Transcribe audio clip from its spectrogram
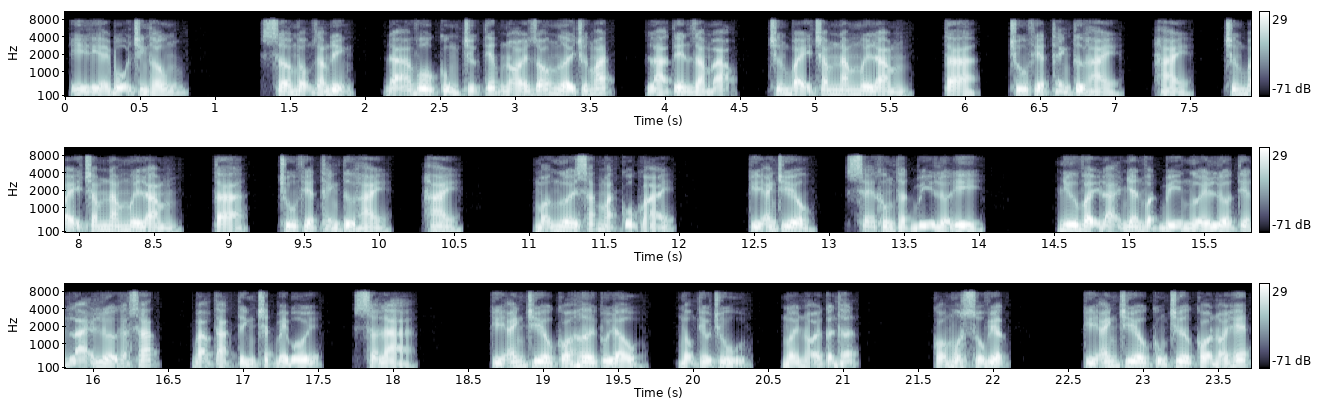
y địa bộ chính thống. Sở mộng giám định đã vô cùng trực tiếp nói rõ người trước mắt, là tên giả mạo, chương bảy trăm năm mươi lăm, ta, chu việt thánh tử hai hai, chương bảy trăm năm mươi lăm, ta, chu việt thánh tử hai hai. Mọi người sắc mặt cổ quái. Kỳ anh chiêu, sẽ không thật bị lừa đi. Như vậy đại nhân vật bị người lừa tiền lại lừa gạt sắc, bạo tạc tính chất bê bối, sợ là. Kỳ anh chiêu có hơi cúi đầu, mộng thiếu chủ, mời nói cẩn thận. Có một số việc kỳ anh chiêu cũng chưa có nói hết,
